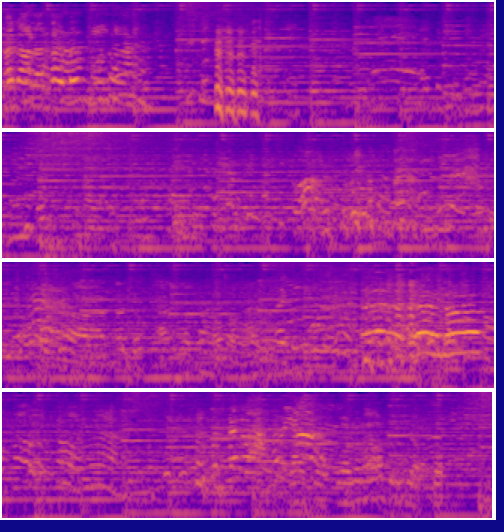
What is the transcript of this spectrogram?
Cái đó là thôi bên muốn thôi Hey, no! Đây là 我怎么好主意啊？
